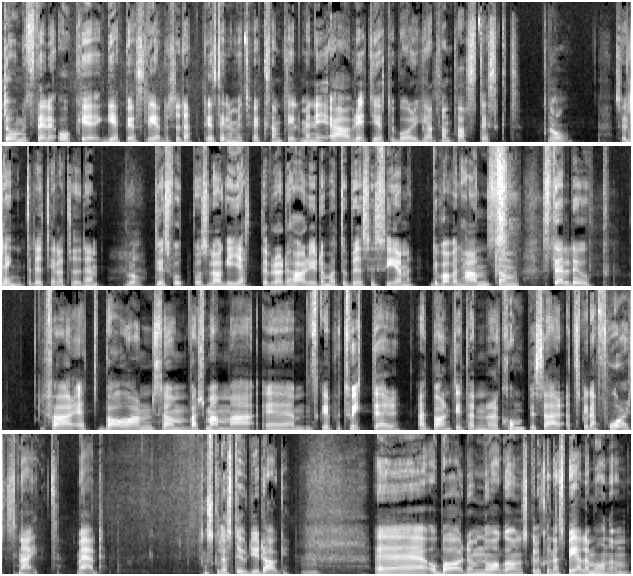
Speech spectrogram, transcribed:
De ställer, och eh, GPS ledarsida, det ställer jag mig tveksam till. Men i övrigt är Göteborg helt fantastiskt. Ja, Så jag längtar dit hela tiden. Bra. Deras fotbollslag är jättebra, det hörde ju. De har Tobias Hysén. Det var väl han som ställde upp för ett barn som, vars mamma eh, skrev på Twitter att barnet inte hade några kompisar att spela Fortnite med. De skulle ha studiedag. Eh, och bad om någon skulle kunna spela med honom.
